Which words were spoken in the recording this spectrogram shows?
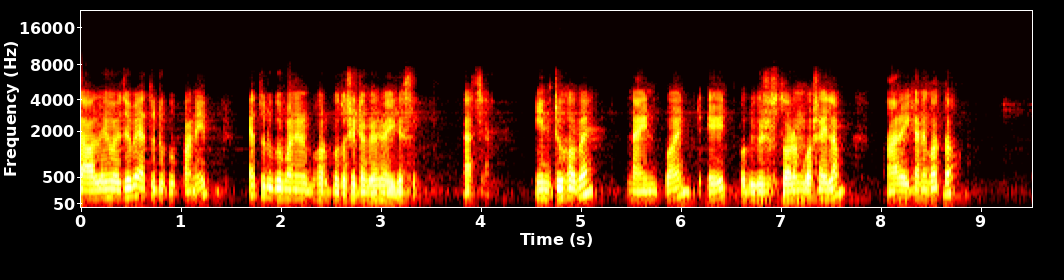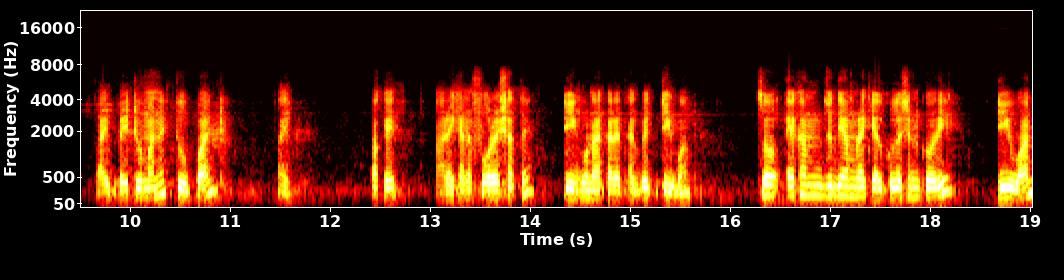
তাহলে হয়ে যাবে এতটুকু পানির এতটুকু পানির ভর কত সেটা বের হয়ে গেছে। আচ্ছা ইনটু হবে নাইন পয়েন্ট এইট অভিকর্ষ স্তরণ বসাইলাম। আর এখানে কত? ফাইভ বাই টু মানে টু পয়েন্ট ফাইভ ওকে আর এখানে ফোর এর সাথে টি গুণ আকারে থাকবে টি ওয়ান সো এখন যদি আমরা ক্যালকুলেশন করি টি ওয়ান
